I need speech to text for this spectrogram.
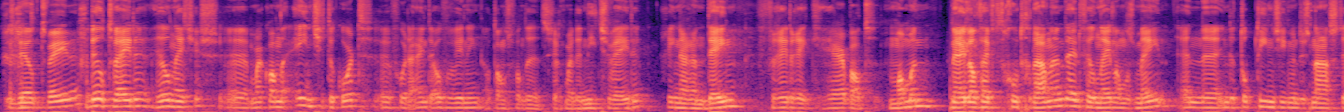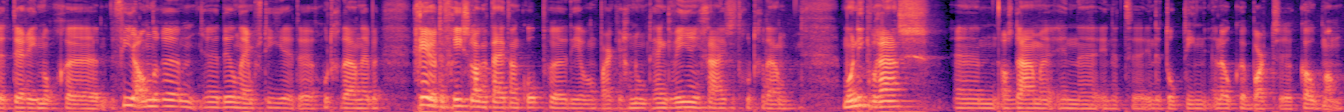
Gedeeld tweede. Gedeeld tweede, heel netjes. eh, maar kwam er eentje tekort eh, voor de eindoverwinning. Althans van de, zeg maar de niet-Zweden. Ging naar een Deen, Frederik Herbert Mammen. Nederland heeft het goed gedaan en deed veel Nederlanders mee. En in de top 10 zien we dus naast Terry nog vier andere deelnemers die het goed gedaan hebben. Gerrit de Vries, lange tijd aan kop. die hebben we een paar keer genoemd. Henk Wieringa heeft het goed gedaan. Monique Braas eh, als dame in, eh, in, het, eh, in de top 10. En ook eh, Bart Koopman.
